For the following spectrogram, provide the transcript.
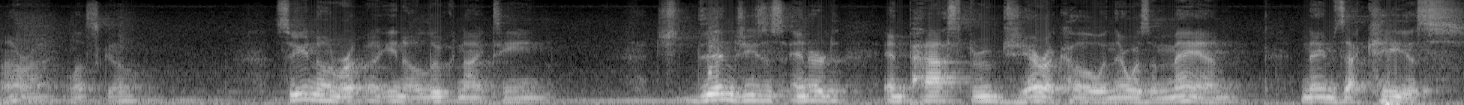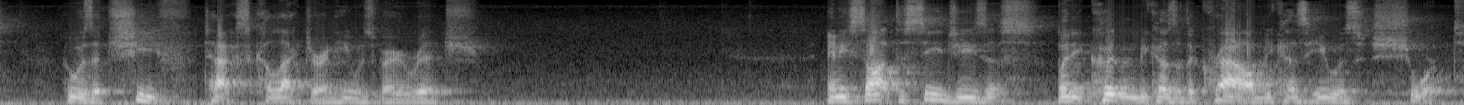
All right, let's go. So you know, you know Luke 19. Then Jesus entered and passed through Jericho, and there was a man named Zacchaeus who was a chief tax collector, and he was very rich. And he sought to see Jesus, but he couldn't because of the crowd, because he was short.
